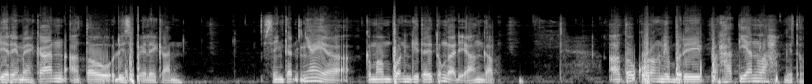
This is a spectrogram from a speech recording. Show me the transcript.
diremehkan atau disepelekan? Singkatnya ya kemampuan kita itu nggak dianggap atau kurang diberi perhatian lah gitu.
